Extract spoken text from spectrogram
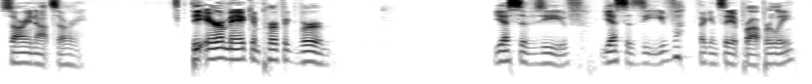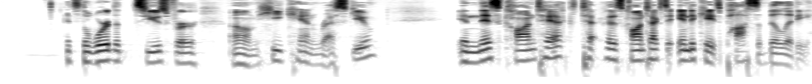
Sorry, not sorry. The Aramaic imperfect verb, yesaziv, yesaziv, if I can say it properly. It's the word that's used for um, he can rescue. In this context, this context, it indicates possibility.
